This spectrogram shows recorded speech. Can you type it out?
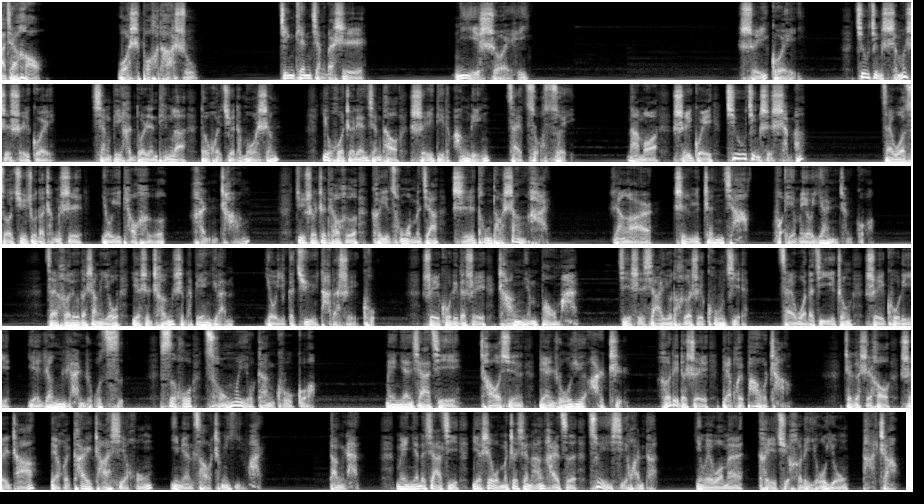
大家好，我是薄荷大叔。今天讲的是溺水。水鬼，究竟什么是水鬼？想必很多人听了都会觉得陌生，又或者联想到水底的亡灵在作祟。那么，水鬼究竟是什么？在我所居住的城市，有一条河。很长，据说这条河可以从我们家直通到上海。然而，至于真假，我也没有验证过。在河流的上游，也是城市的边缘，有一个巨大的水库，水库里的水常年爆满，即使下游的河水枯竭，在我的记忆中，水库里也仍然如此，似乎从未有干枯过。每年夏季，潮汛便如约而至，河里的水便会暴涨。这个时候，水闸便会开闸泄洪，以免造成意外。当然，每年的夏季也是我们这些男孩子最喜欢的，因为我们可以去河里游泳、打仗，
